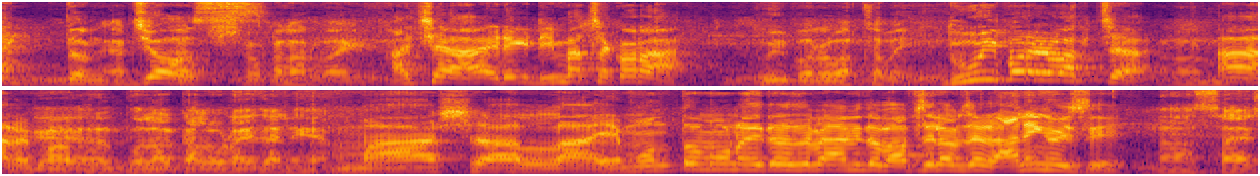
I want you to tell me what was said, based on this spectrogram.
একদম জস। কালার ভাই। আচ্ছা এটা কি ডিম বাচ্চা করা? দুই বড় বাচ্চা ভাই। দুই পরের বাচ্চা? আর গোলার কালোটাই জানে। মাশাআল্লাহ এমন তো মনে হইতেছে ভাই, আমি তো ভাবছিলাম যে রানিং হয়েছে না সাইজ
